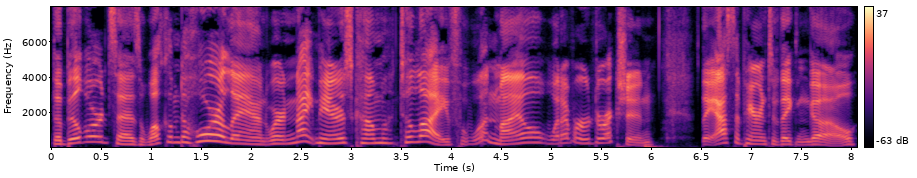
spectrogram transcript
the billboard says, Welcome to Horrorland, where nightmares come to life, one mile, whatever direction. They ask the parents if they can go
